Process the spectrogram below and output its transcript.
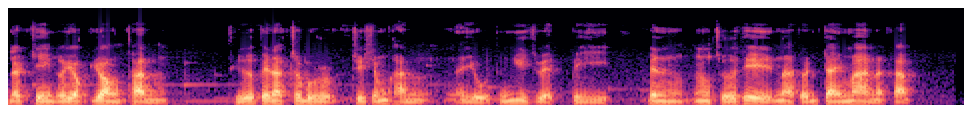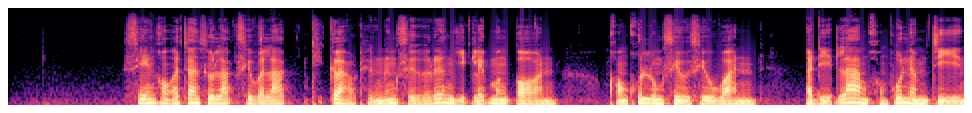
แล้วจีนก็ยกย่องท่าน ถือเป็นรัฐบุรุษที่สำคัญอยู่ถึง 21 ปี เป็นหนังสือที่น่าสนใจมากนะครับ เสียงของอาจารย์สุลักษ์ศิวลักษ์ที่กล่าวถึงหนังสือเรื่องหยิกเล็บมังกร ของคุณลุงซิวซิววัน อดีตล่ามของผู้นำจีน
